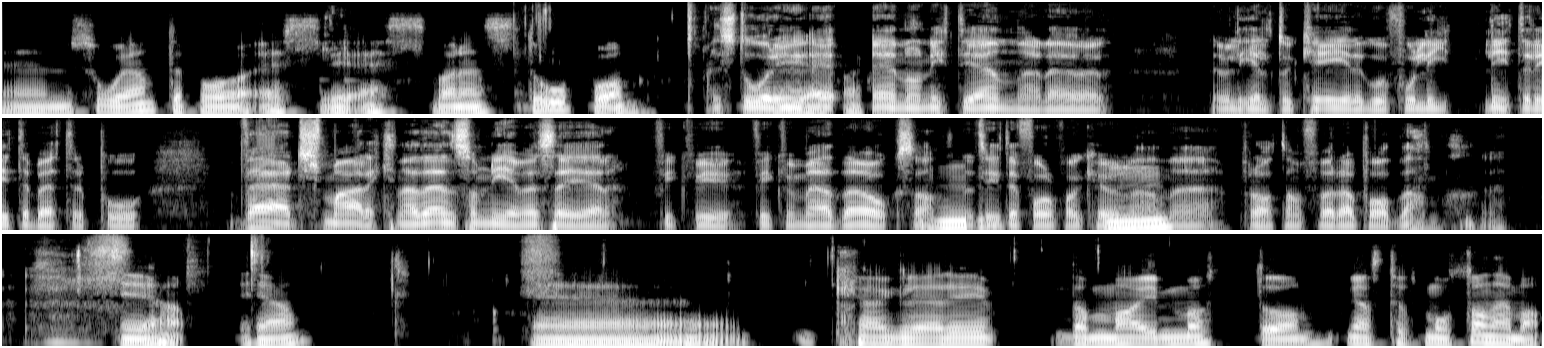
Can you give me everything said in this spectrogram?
Eh, nu såg jag inte på SVS vad den stod på. Det står i Eh, 1,91 här. Det är, väl- det är väl helt okej. Det går att få li, lite, lite bättre på världsmarknaden, som Neve säger. Fick vi, fick vi med det också. Mm. Det tyckte folk var kul Mm. när han eh, pratade om förra podden. Ja, ja. Eh, Cagliari, de har ju mött då ganska tufft motstånd hemma.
